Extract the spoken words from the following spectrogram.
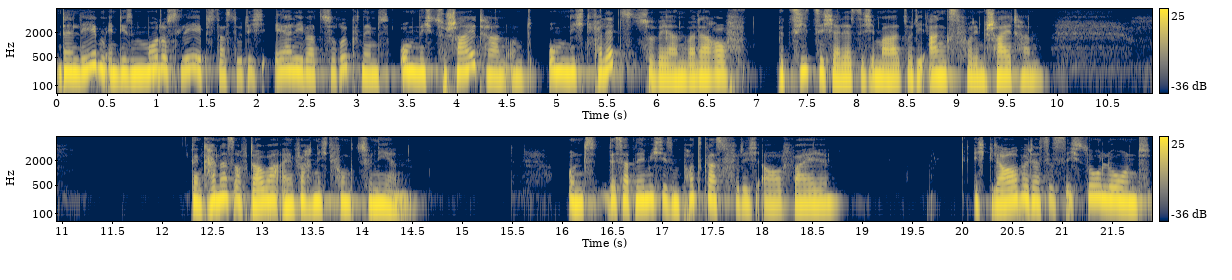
dein Leben in diesem Modus lebst, dass du dich eher lieber zurücknimmst, um nicht zu scheitern und um nicht verletzt zu werden, weil darauf bezieht sich ja letztlich immer so die Angst vor dem Scheitern, dann kann das auf Dauer einfach nicht funktionieren. Und deshalb nehme ich diesen Podcast für dich auf, weil ich glaube, dass es sich so lohnt,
